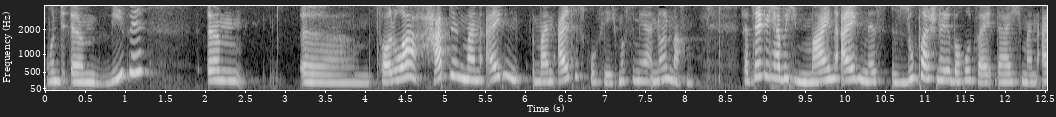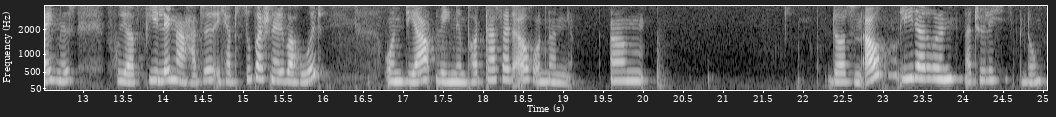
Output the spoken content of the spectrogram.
Und ähm, wie viel ähm, ähm, Follower hat denn mein, eigen, mein altes Profil? Ich musste mir einen neuen machen. Tatsächlich habe ich mein eigenes super schnell überholt, weil da ich mein eigenes früher viel länger hatte. Ich habe es super schnell überholt. Und ja, wegen dem Podcast halt auch. Und dann, ja. Ähm, dort sind auch Lieder drin. Natürlich, ich bin dumm.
